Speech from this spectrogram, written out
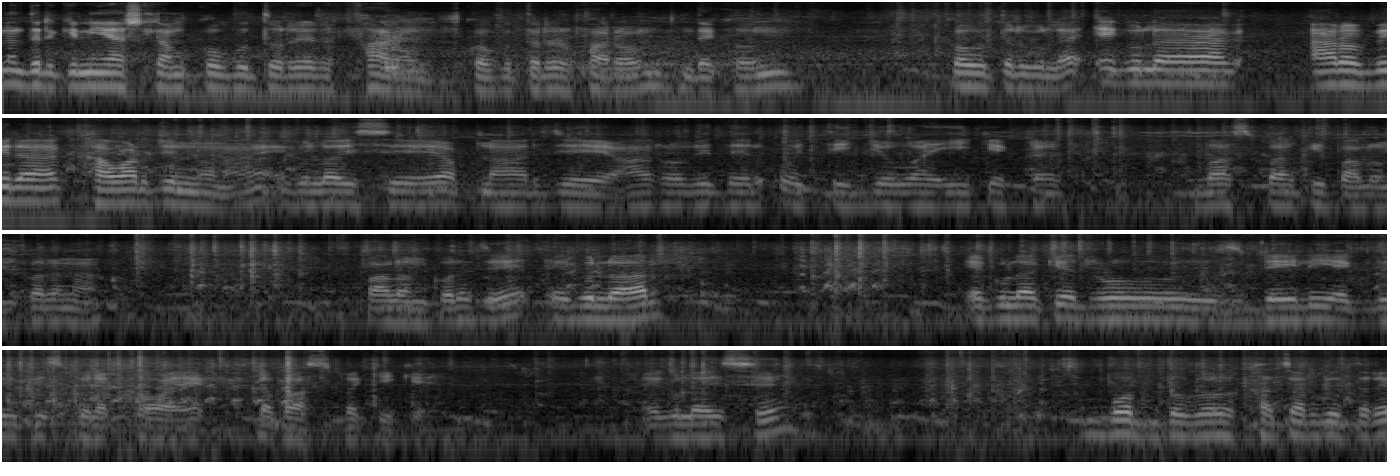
আপনাদেরকে নিয়ে আসলাম কবুতরের ফার্ম কবুতরের ফার্ম, দেখুন কবুতরগুলা। এগুলা আরবিরা খাওয়ার জন্য না, এগুলো হচ্ছে আপনার যে আরবিদের ঐতিহ্যবাহী একটা বাস পাখি পালন করে না, পালন করে যে এগুলার, এগুলাকে রোজ ডেইলি এক দুই পিস করে খাওয়ায় একটা বাস পাখিকে। এগুলো হচ্ছে বদ্ধ খাঁচার ভিতরে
